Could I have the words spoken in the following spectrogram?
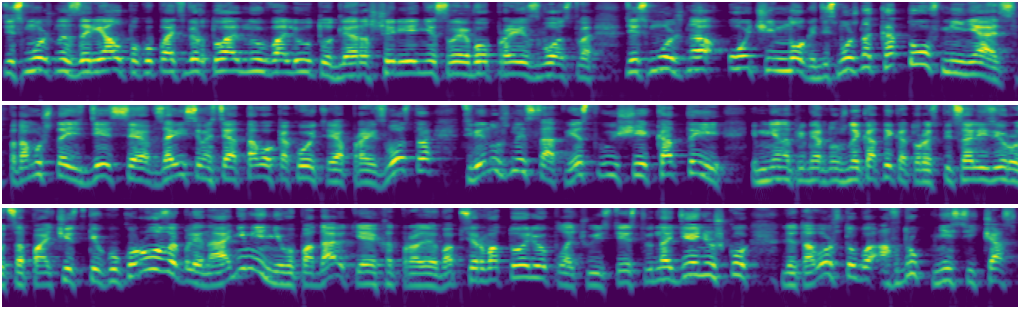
Здесь можно за реал покупать виртуальную валюту для расширения своего производства. Здесь можно очень много, здесь можно котов менять, потому что здесь э, в зависимости от того, какое у тебя производство, тебе нужны соответствующие коты. И мне, например, нужны коты, которые специализируются по очистке кукурузы, блин, а они мне не выпадают, я их отправляю в обсерваторию, плачу, естественно, денежку для того, чтобы, а вдруг мне сейчас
